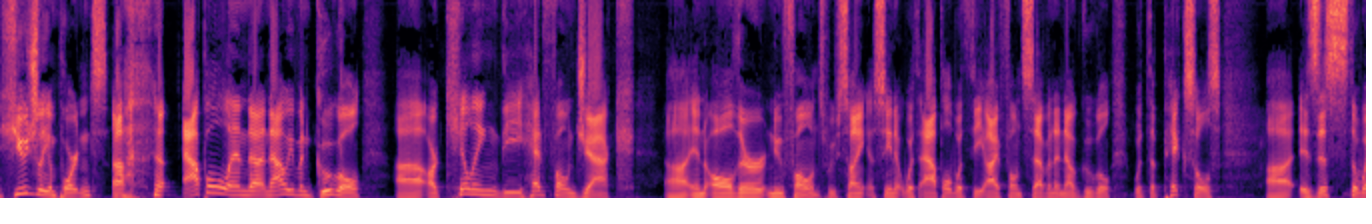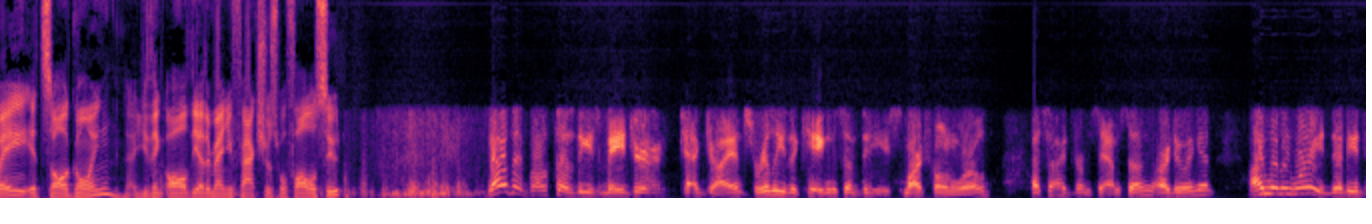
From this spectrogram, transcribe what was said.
hugely important. Uh, Apple and now even Google are killing the headphone jack. Uh, in all their new phones. We've si- seen it with Apple with the iPhone 7 and now Google with the Pixels. Uh, is this the way it's all going? You think all the other manufacturers will follow suit? Now that both of these major tech giants, really the kings of the smartphone world, aside from Samsung, are doing it, I'm really worried that it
